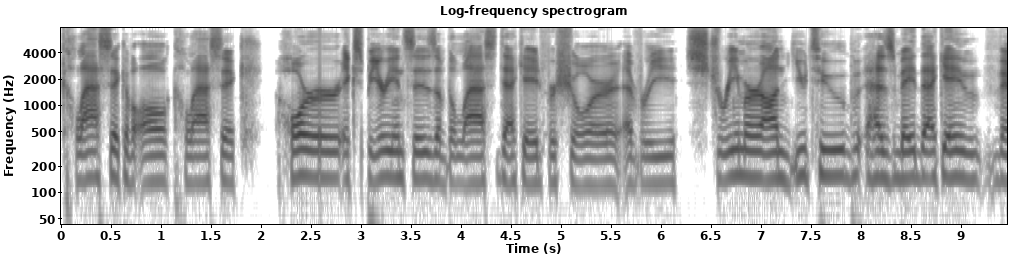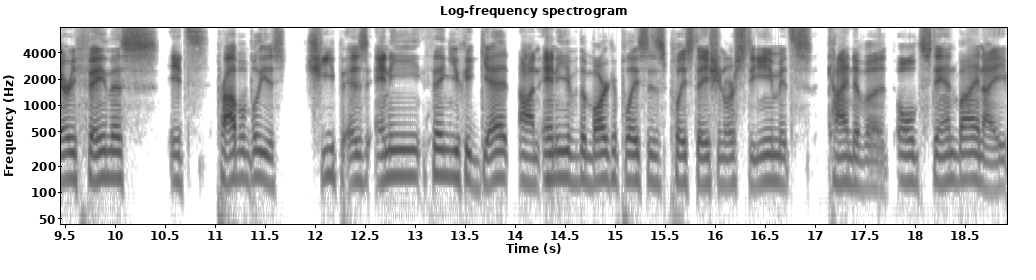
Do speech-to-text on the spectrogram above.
classic of all classic horror experiences of the last decade for sure. Every streamer on YouTube has made that game very famous. It's probably as cheap as anything you could get on any of the marketplaces, PlayStation or Steam. It's kind of a old standby and I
